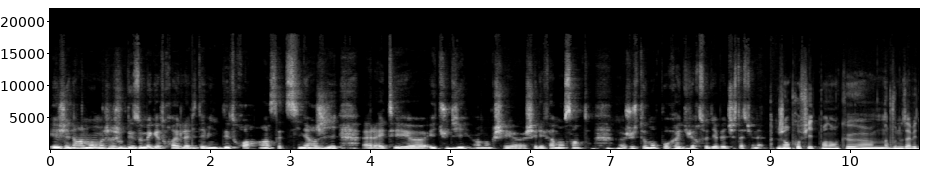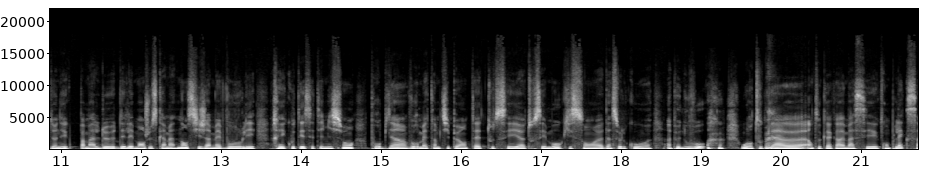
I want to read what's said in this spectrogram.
Et généralement, moi, j'ajoute des oméga 3 et de la vitamine D3. Hein. Cette synergie, elle a été euh, étudiée hein, donc chez, euh, chez les femmes enceintes, mhm. euh, justement pour réduire ce diabète gestationnel. J'en profite pendant que vous nous avez donné pas mal d'éléments jusqu'à maintenant. Si jamais vous voulez réécouter cette émission pour bien vous remettre un petit peu en tête toutes ces, tous ces mots qui sont d'un seul coup un peu nouveaux, ou en tout, cas, en tout cas quand même assez complexes,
